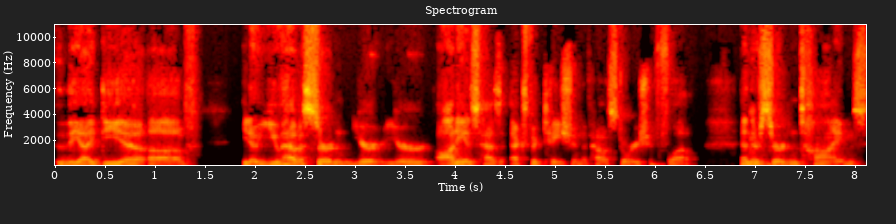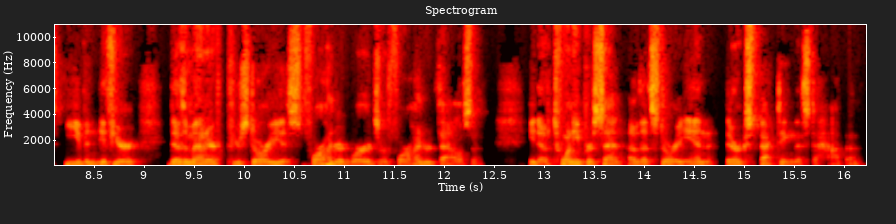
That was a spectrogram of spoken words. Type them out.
the idea of you know you have a certain your your audience has expectation of how a story should flow. And there's mm-hmm. certain times even if you're it doesn't matter if your story is 400 words or 400,000 you know 20% of that story in they're expecting this to happen.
